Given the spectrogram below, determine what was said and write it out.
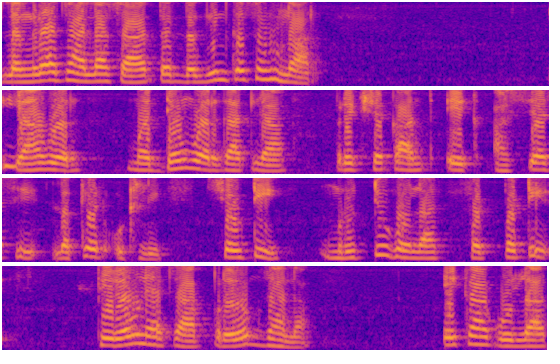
लंगडा झालासा तर लगीन कसं होणार? यावर मध्यम वर्गातल्या प्रेक्षकांत एक हास्याची लकेर उठली. शेवटी मृत्यूगोलात फटफटी फिरवण्याचा प्रयोग झाला. एका गोलात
